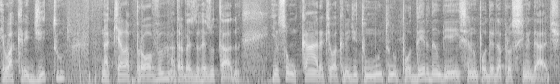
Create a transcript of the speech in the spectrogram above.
Eu acredito naquela prova através do resultado. E eu sou um cara que eu acredito muito no poder da ambiência, no poder da proximidade.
